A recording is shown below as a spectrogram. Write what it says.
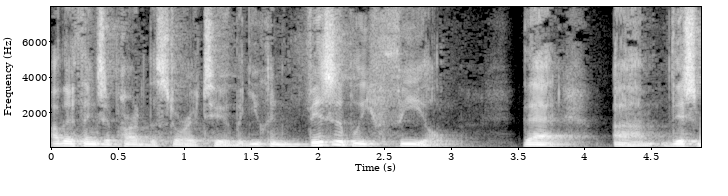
Other things are part of the story too. But you can visibly feel that um, this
